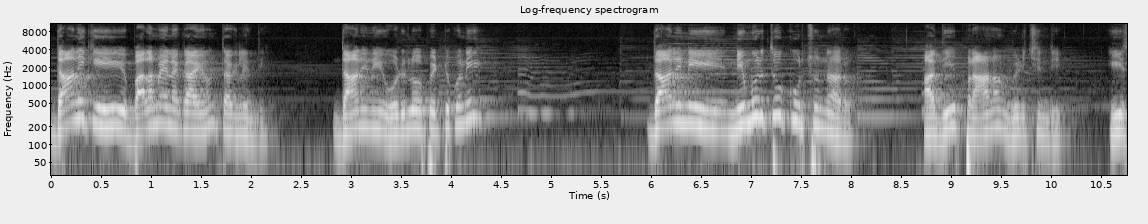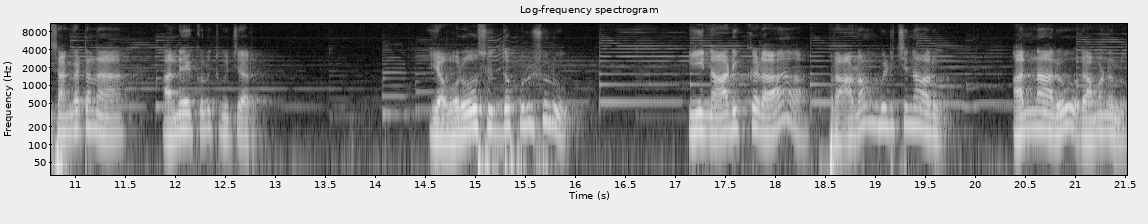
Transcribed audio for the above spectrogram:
దానికి బలమైన గాయం తగిలింది. దానిని ఒడిలో పెట్టుకుని దానిని నిమురుతూ కూర్చున్నారు. అది ప్రాణం విడిచింది. ఈ సంఘటన అనేకులు చూచారు. ఎవరో సిద్ధ పురుషులు. ఈనాడిక్కడ ప్రాణం విడిచినారు అన్నారు రమణులు.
